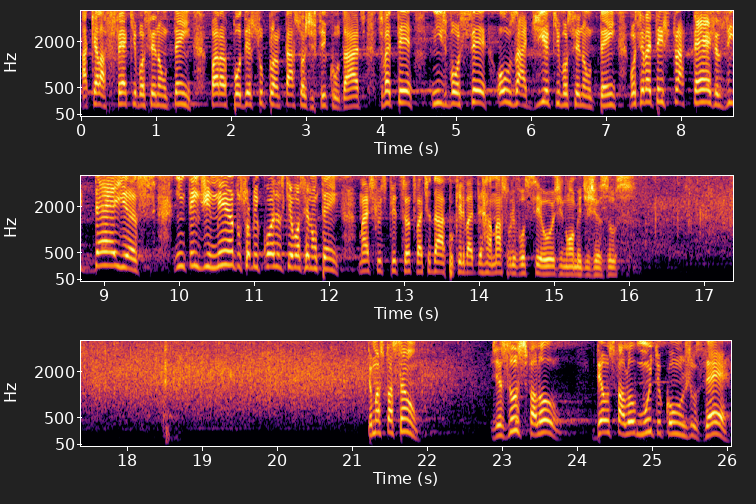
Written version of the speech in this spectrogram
aquela fé que você não tem para poder suplantar suas dificuldades. Você vai ter em você ousadia que você não tem. Você vai ter estratégias, ideias, entendimento sobre coisas que você não tem, mas que o Espírito Santo vai te dar, porque Ele vai derramar sobre você hoje, em nome de Jesus. Tem uma situação. Jesus falou, Deus falou muito com José.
